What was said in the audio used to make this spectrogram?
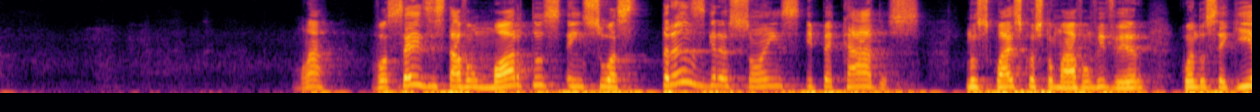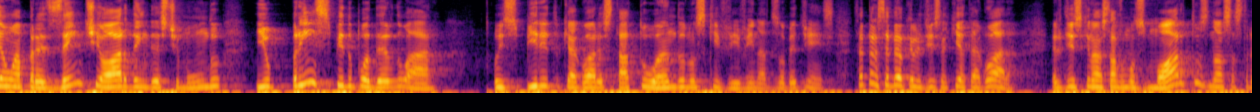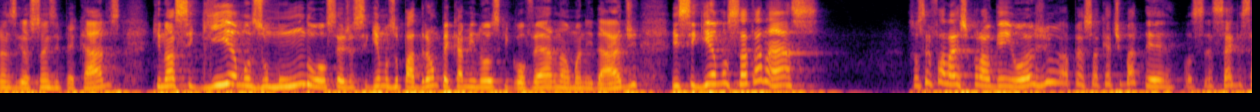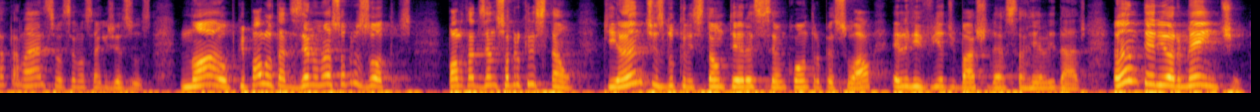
Vamos lá? Vocês estavam mortos em suas transgressões e pecados nos quais costumavam viver quando seguiam a presente ordem deste mundo e o príncipe do poder do ar, o espírito que agora está atuando nos que vivem na desobediência. Você percebeu o que ele disse aqui até agora? Ele disse que nós estávamos mortos, nossas transgressões e pecados, que nós seguíamos o mundo, ou seja, seguíamos o padrão pecaminoso que governa a humanidade, e seguíamos Satanás. Se você falar isso para alguém hoje, a pessoa quer te bater. Você segue Satanás se você não segue Jesus. Não, o que Paulo está dizendo não é sobre os outros. Paulo está dizendo sobre o cristão, que antes do cristão ter esse seu encontro pessoal, ele vivia debaixo dessa realidade. Anteriormente,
